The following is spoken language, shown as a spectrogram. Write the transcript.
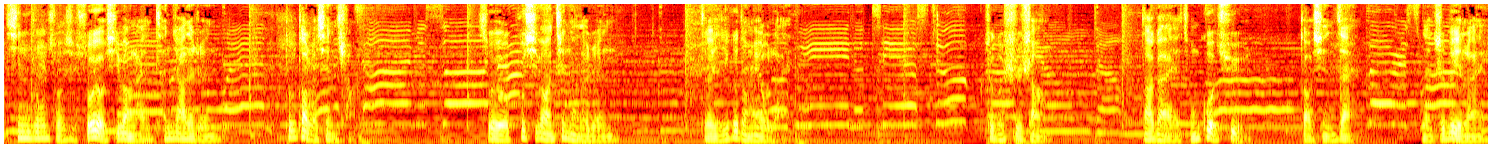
心中所所有希望来参加的人都到了现场，所有不希望见到的人则一个都没有来。这个世上。大概从过去到现在，乃至未来，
